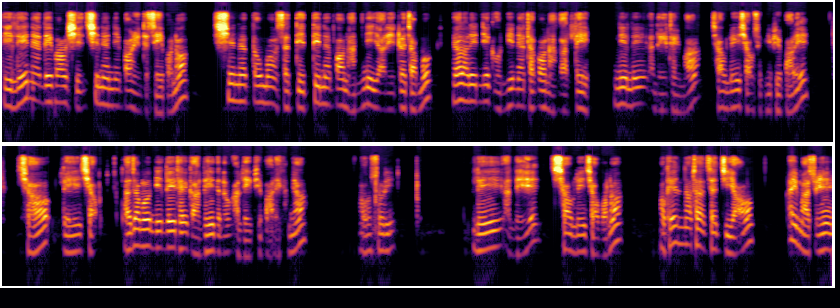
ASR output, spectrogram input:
ဒီ4နဲ့4ပေါင်း8 8နဲ့2ပေါင်းရင်30ပေါ့နော်8နဲ့3ပေါင်း7 1နဲ့ပေါင်းတာ2ရတဲ့အတွက်ကြောင့်မို့ရလာတဲ့2ကို2နဲ့ထပ်ပေါင်းတာက4နှစ်လေးအလဲထိန်မှာ6လေး6ဆိုပြီးဖြစ်ပါတယ်6လေး6ဒါကြောင့်မို့နှစ်လေးထက်က4တလုံးအလဲဖြစ်ပါတယ်ခင်ဗျာ ဟို sorry 4အလဲ6လဲ6ပေါ့နော် okay နောက်ထပ်ဆက်ကြည့်ရအောင်အဲ့မှာဆိုရင်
